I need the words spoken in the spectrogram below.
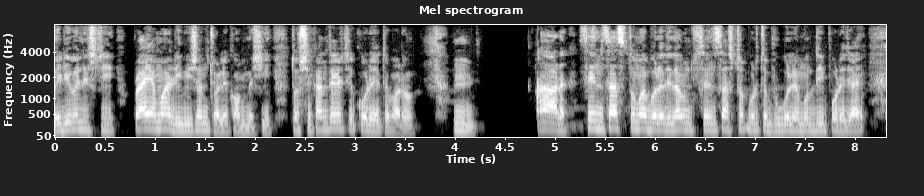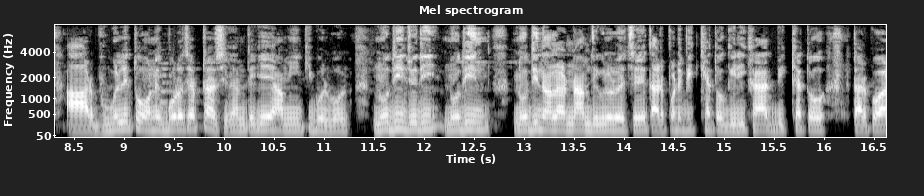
মেডিভেল হিস্ট্রি প্রায় আমার রিভিশন চলে কম বেশি। তো সেখান থেকে করে যেতে পারো। হুম। আর সেন্সাস তোমায় বলে দিলাম সেন্সাসটা পড়ছে ভূগোলের মধ্যেই পড়ে যায়। আর ভূগোলে তো অনেক বড় চ্যাপ্টার সেখান থেকে আমি কি বলব, নদী যদি, নদী নদী নালার নাম যেগুলো রয়েছে, তারপরে বিখ্যাত গিরিখাত, বিখ্যাত তারপর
